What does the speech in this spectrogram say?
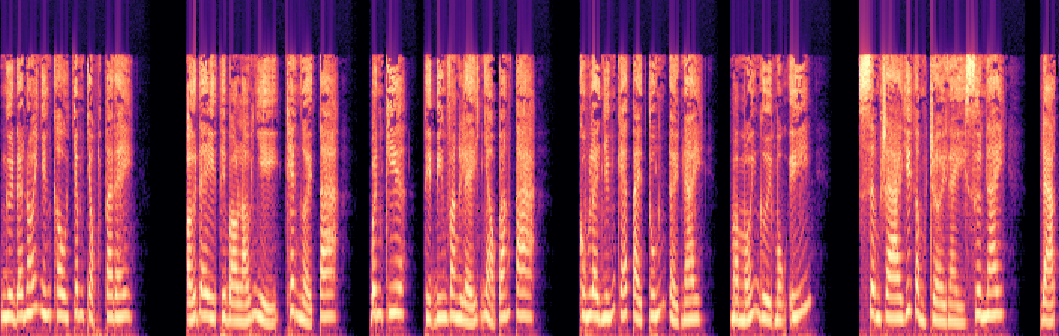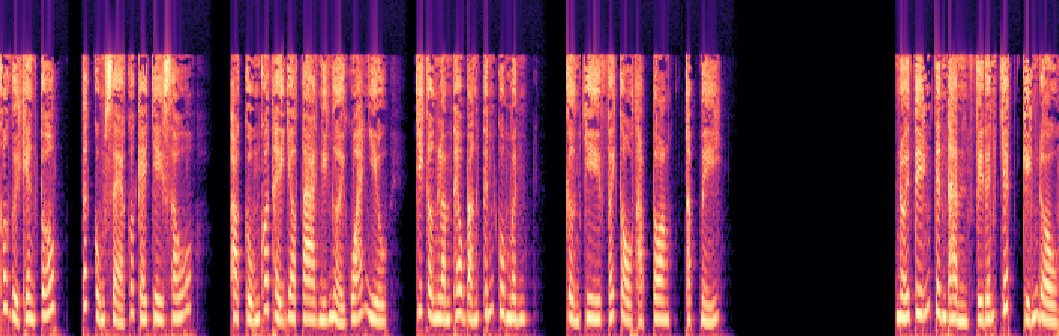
Người đã nói những câu chăm chọc ta đây. Ở đây thì bào lão nhị khen ngợi ta, bên kia thì biên văn lễ nhạo bán ta. Cùng là những kẻ tài tuấn đời nay, mà mỗi người một ý. Xem ra dưới gầm trời này xưa nay, đã có người khen tốt, tất cũng sẽ có kẻ chê xấu. Hoặc cũng có thể do ta nghĩ ngợi quá nhiều, chỉ cần làm theo bản tính của mình. Cần chi phải cầu thập toàn, thập mỹ. Nổi tiếng kinh thành vì đánh chết kiển đồ.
